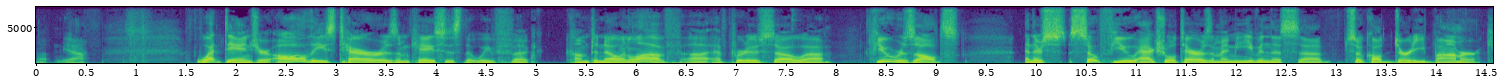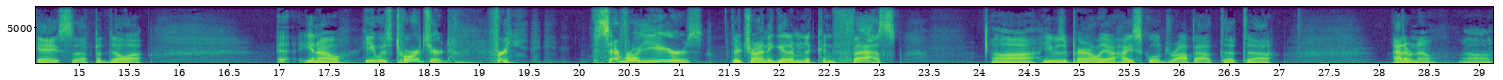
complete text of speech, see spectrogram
Uh, yeah. What danger? All these terrorism cases that we've uh, come to know and love uh, have produced so uh, few results, and there's so few actual terrorism. I mean, even this so-called dirty bomber case, Padilla. You know, he was tortured for several years. They're trying to get him to confess. Uh, he was apparently a high school dropout that uh, I don't know uh,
